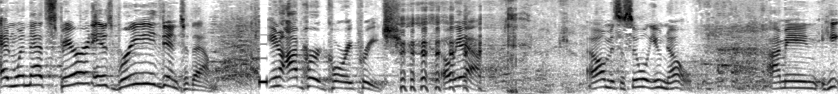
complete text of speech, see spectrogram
and when that spirit is breathed into them. You know, I've heard Corey preach. Oh, yeah. Oh, Mrs. Sewell, you know. I mean, he,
